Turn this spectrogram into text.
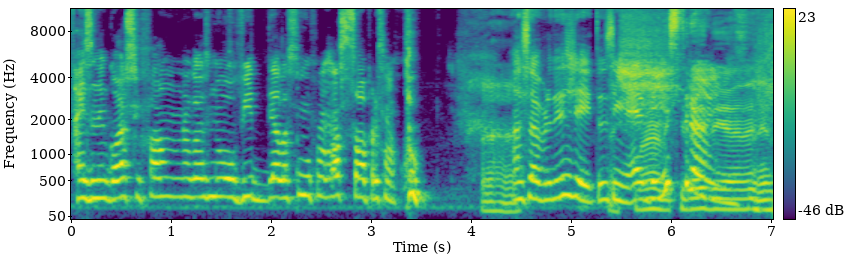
faz um negócio e fala um negócio no ouvido dela assim, e ela sopra assim, ó. Aham. Assopra desse jeito, assim. é Mano, bem estranho. doideira, né?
